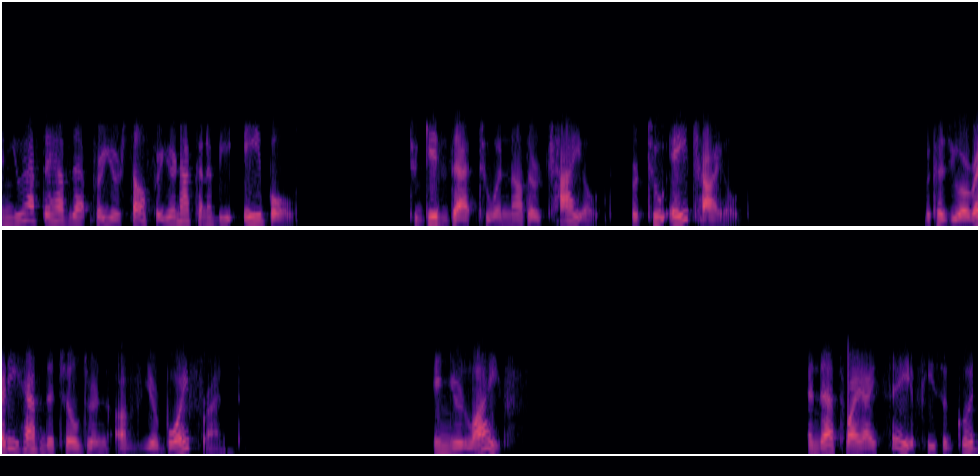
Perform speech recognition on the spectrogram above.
And you have to have that for yourself, or you're not going to be able to give that to another child or to a child because you already have the children of your boyfriend in your life. And that's why I say if he's a good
